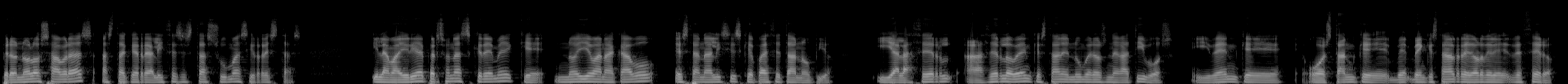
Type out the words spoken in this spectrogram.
pero no lo sabrás hasta que realices estas sumas y restas. Y la mayoría de personas, créeme, que no llevan a cabo este análisis que parece tan obvio y al, hacer, al hacerlo ven que están en números negativos y ven que, o están que, ven, que están alrededor de, cero.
